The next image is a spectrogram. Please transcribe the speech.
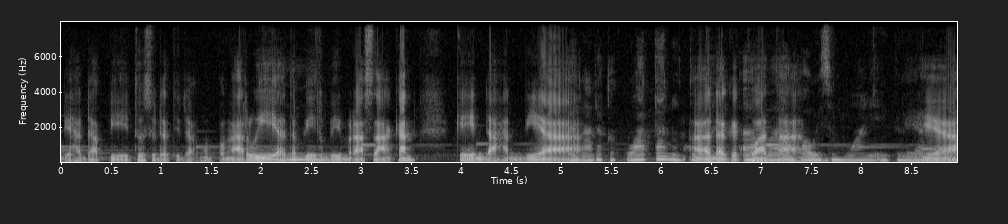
dihadapi itu sudah tidak mempengaruhi ya, hmm. tapi lebih merasakan keindahan dia. Dan ada kekuatan untuk ada kekuatan. Uh, semuanya itu ya. Ya,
